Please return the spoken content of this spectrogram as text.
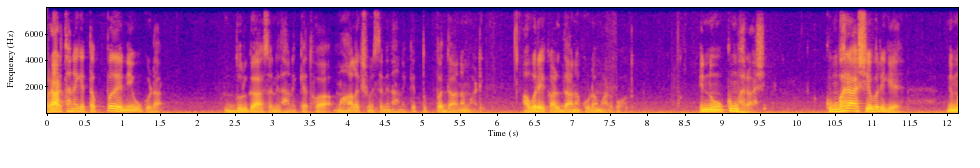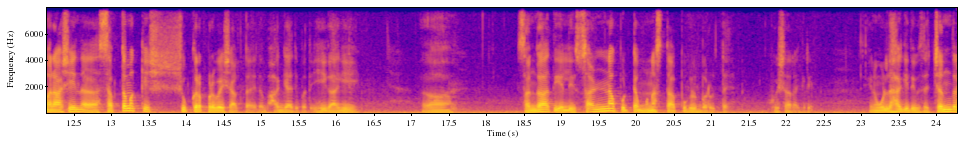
ಪ್ರಾರ್ಥನೆಗೆ ತಪ್ಪದೆ ನೀವು ಕೂಡ ದುರ್ಗಾ ಸನ್ನಿಧಾನಕ್ಕೆ ಅಥವಾ ಮಹಾಲಕ್ಷ್ಮಿ ಸನ್ನಿಧಾನಕ್ಕೆ ತುಪ್ಪ ದಾನ ಮಾಡಿ. ಅವರೇಕಾಳು ದಾನ ಕೂಡ ಮಾಡಬಹುದು. ಇನ್ನು ಕುಂಭರಾಶಿ. ಕುಂಭರಾಶಿಯವರಿಗೆ ನಿಮ್ಮ ರಾಶಿಯಿಂದ ಸಪ್ತಮಕ್ಕೆ ಶುಕ್ರ ಪ್ರವೇಶ ಆಗ್ತಾ ಇದೆ ಭಾಗ್ಯಾಧಿಪತಿ. ಹೀಗಾಗಿ ಸಂಗಾತಿಯಲ್ಲಿ ಸಣ್ಣ ಪುಟ್ಟ ಮನಸ್ತಾಪಗಳು ಬರುತ್ತೆ. ಹುಷಾರಾಗಿರಿ. ಇನ್ನು ಉಳಿದ ಹಾಗೆ ದಿವಸ ಚಂದ್ರ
